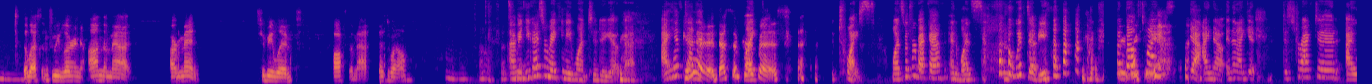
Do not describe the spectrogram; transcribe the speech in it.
Mm-hmm. The lessons we learn on the mat are meant to be lived off the mat as well. Mm-hmm. Oh, I mean, you guys are making me want to do yoga. I have done Good. it. That's the purpose. Like, twice. Once with Rebecca and once with Debbie. but both times, yeah, I know. And then I get distracted. I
